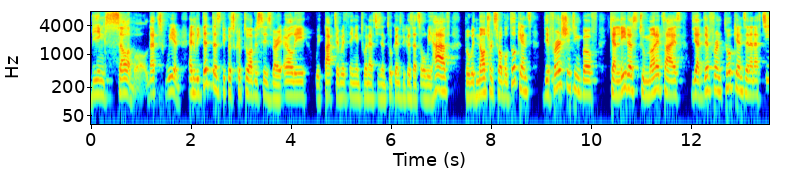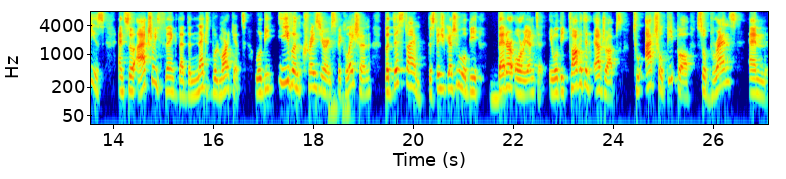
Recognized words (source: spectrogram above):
being sellable. That's weird. And we did this because crypto obviously is very early. We packed everything into NFTs and tokens because that's all we have. But with non transferable tokens, differentiating both can lead us to monetize via different tokens and NFTs. And so I actually think that the next bull market will be even crazier in speculation. But this time, the speculation will be better oriented. It will be targeted airdrops to actual people. So brands and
